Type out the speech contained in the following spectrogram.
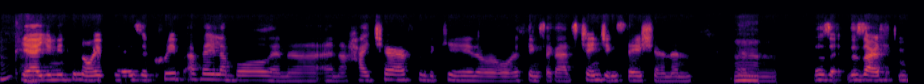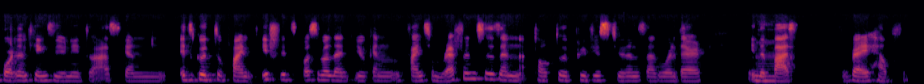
Okay. Yeah, you need to know if there's a crib available and a, and a high chair for the kid or, or things like that. It's changing station and, mm. and those are, those are important things you need to ask. And it's good to find if it's possible that you can find some references and talk to the previous students that were there in mm. the past. Very helpful.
